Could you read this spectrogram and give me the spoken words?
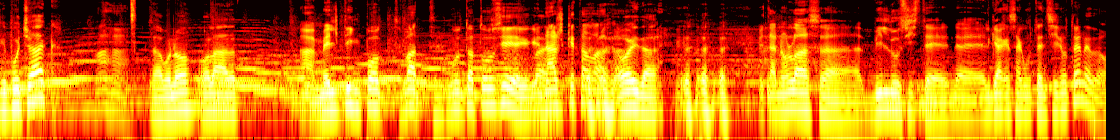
giputxak. Da, bueno, hola. Ah, melting pot bat, multatu duzi, bai. nasketa bat. Hoi da. Eta nolaz uh, bildu ziste, eh, elgar ezaguten zinuten edo?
